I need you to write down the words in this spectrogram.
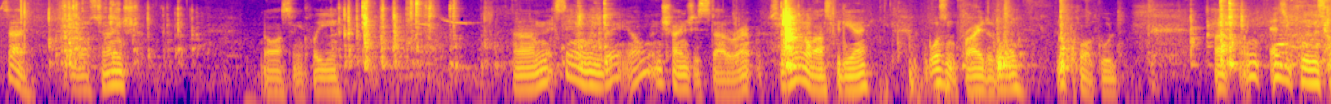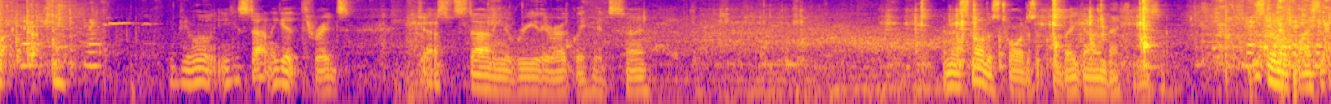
So, oil's changed. Nice and clear. Um, next thing I'm going to do, I'm going to change this starter wrap. So in the last video, it wasn't frayed at all. Looked quite good. But as you pull this one, if you look, you're starting to get threads just starting to rear their ugly heads. So, and it's not as tight as it could be going back here. So, just going to replace it.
